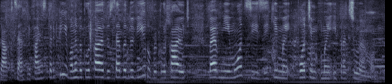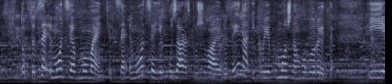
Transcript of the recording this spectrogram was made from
як в центрі каністерапії, вони викликають до себе довіру, викликають певні емоції, з якими потім ми і працюємо. Тобто це емоція в моменті, це емоція, яку зараз проживає людина і про яку можна говорити. І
